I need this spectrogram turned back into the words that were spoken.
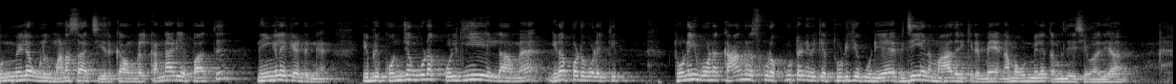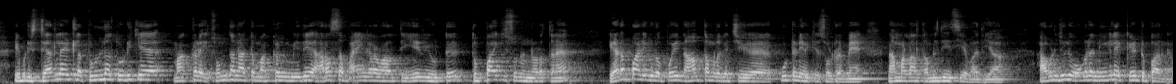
உண்மையிலே உங்களுக்கு மனசாட்சி இருக்கா? உங்கள் கண்ணாடியை பார்த்து நீங்களே கேட்டுங்க. இப்படி கொஞ்சம் கூட கொள்கையே இல்லாமல் இனப்படுகொலைக்கு துணை போன காங்கிரஸ் கூட கூட்டணி வைக்க துடிக்கக்கூடிய விஜயை நம்ம ஆதரிக்கிறோமே நம்ம உண்மையிலே தமிழ் தேசியவாதியா? இப்படி ஸ்டெர்லைட்டில் துள்ள துடிக்க மக்களை சொந்த நாட்டு மக்கள் மீதே அரச பயங்கரவாதத்தை ஏவி விட்டு துப்பாக்கி சூடு நடத்தின எடப்பாடி கூட போய் நாம் தமிழ் கட்சியை கூட்டணி வைக்க சொல்கிறோமே நம்மளாம் தமிழ் தேசியவாதியா? அப்படின்னு சொல்லி உங்களை நீங்களே கேட்டு பாருங்க.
